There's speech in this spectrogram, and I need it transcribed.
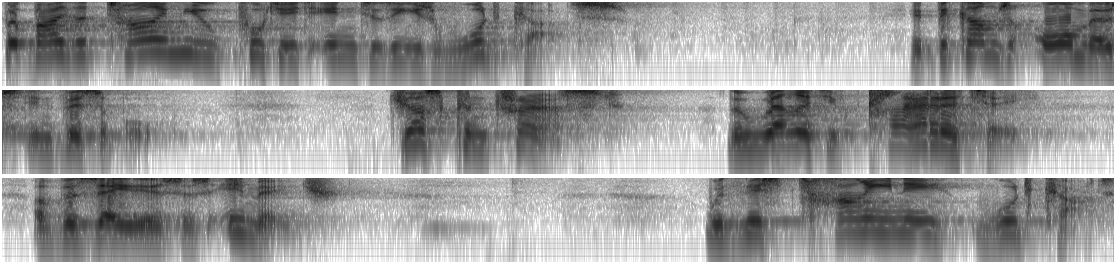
But by the time you put it into these woodcuts, it becomes almost invisible. Just contrast the relative clarity of Vesalius's image with this tiny woodcut.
